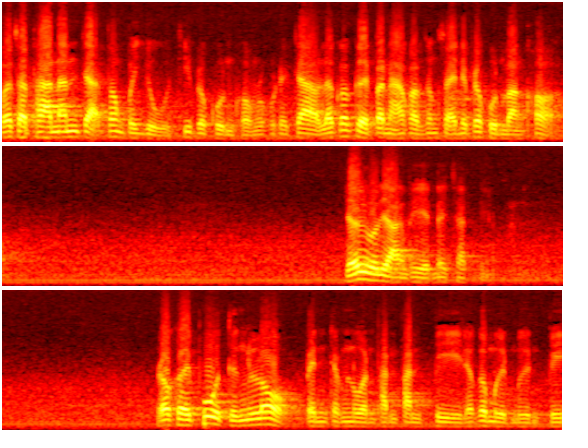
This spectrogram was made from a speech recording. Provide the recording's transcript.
ว่าศรัทธานั้นจะต้องไปอยู่ที่พระคุณของพระพุทธเจ้า แล้วก็เกิดปัญหาความสงสัยในพระคุณบางข้อเดี๋ยวตัวอย่างที่เห็นได้ชัดเนี่ยเราเคยพูดถึงโลกเป็นจำนวนพันพันปี แล้วก็หมื่นหมื่นปี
